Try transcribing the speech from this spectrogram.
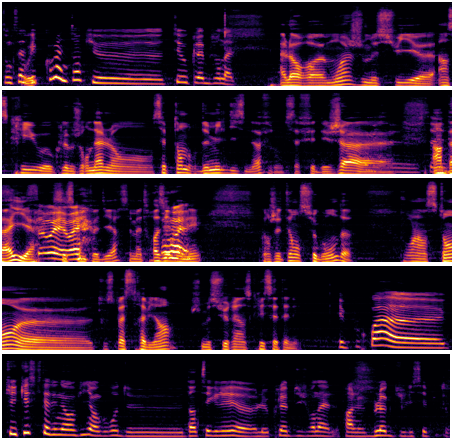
Donc, ça Oui. fait combien de temps que t'es au club journal? Alors euh, moi, je me suis euh, inscrit au club journal en septembre 2019, donc ça fait déjà euh, un bail, ouais, c'est ce ouais. qu'on peut dire. C'est ma troisième Ouais. année. Quand j'étais en seconde, pour l'instant, euh, tout se passe très bien. Je me suis réinscrit cette année. Et pourquoi euh, qu'est- Qu'est-ce qui t'a donné envie, en gros, de d'intégrer euh, le club du journal, enfin le blog du lycée plutôt?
